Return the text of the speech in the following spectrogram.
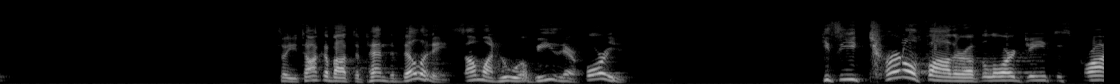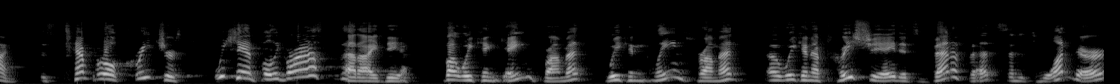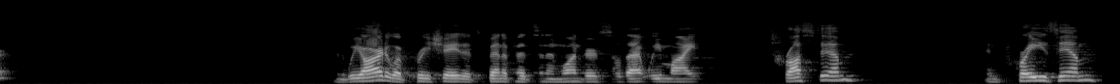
So you talk about dependability, someone who will be there for you. He's the eternal Father of the Lord Jesus Christ. As temporal creatures, we can't fully grasp that idea, but we can gain from it, we can glean from it, uh, we can appreciate its benefits and its wonder. And we are to appreciate its benefits and wonders so that we might trust Him and praise Him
